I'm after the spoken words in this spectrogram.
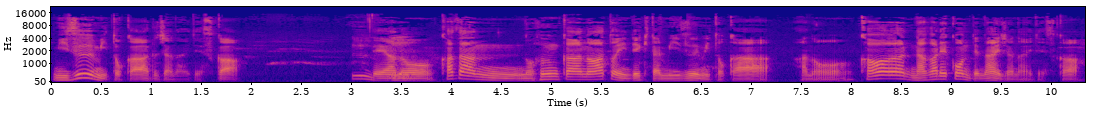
湖とかあるじゃないですか。うん。で、あの、火山の噴火の後にできた湖とか、あの、川が流れ込んでないじゃないですか。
